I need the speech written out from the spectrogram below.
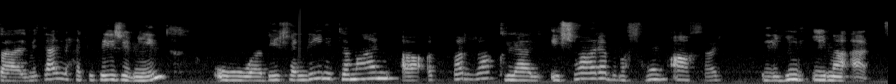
فالمثال اللي حكيتيه جميل وبيخليني كمان أتطرق للإشارة بمفهوم آخر اللي هي الإيماءات.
